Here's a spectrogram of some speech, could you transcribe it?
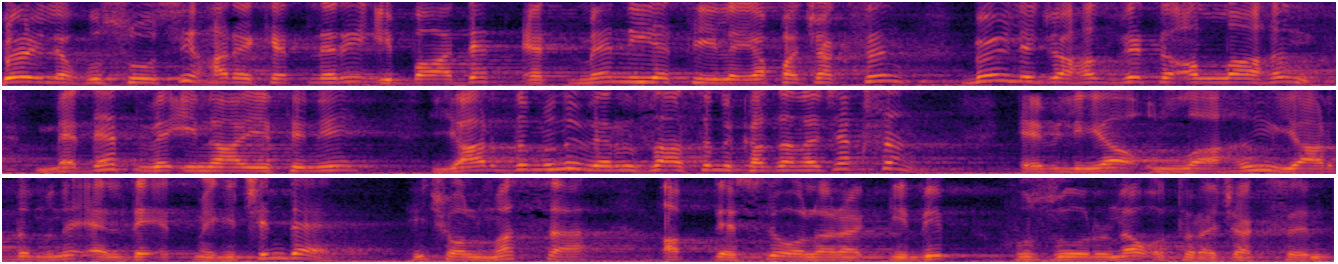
Böyle hususi hareketleri ibadet etme niyetiyle yapacaksın. Böylece Hazreti Allah'ın medet ve inayetini, yardımını ve rızasını kazanacaksın. Evliyaullah'ın yardımını elde etmek için de hiç olmazsa abdestli olarak gidip huzuruna oturacaksın.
